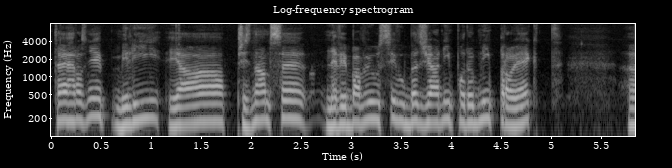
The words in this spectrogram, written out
to je hrozně milý. Já přiznám se, nevybavuju si vůbec žádný podobný projekt uh,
